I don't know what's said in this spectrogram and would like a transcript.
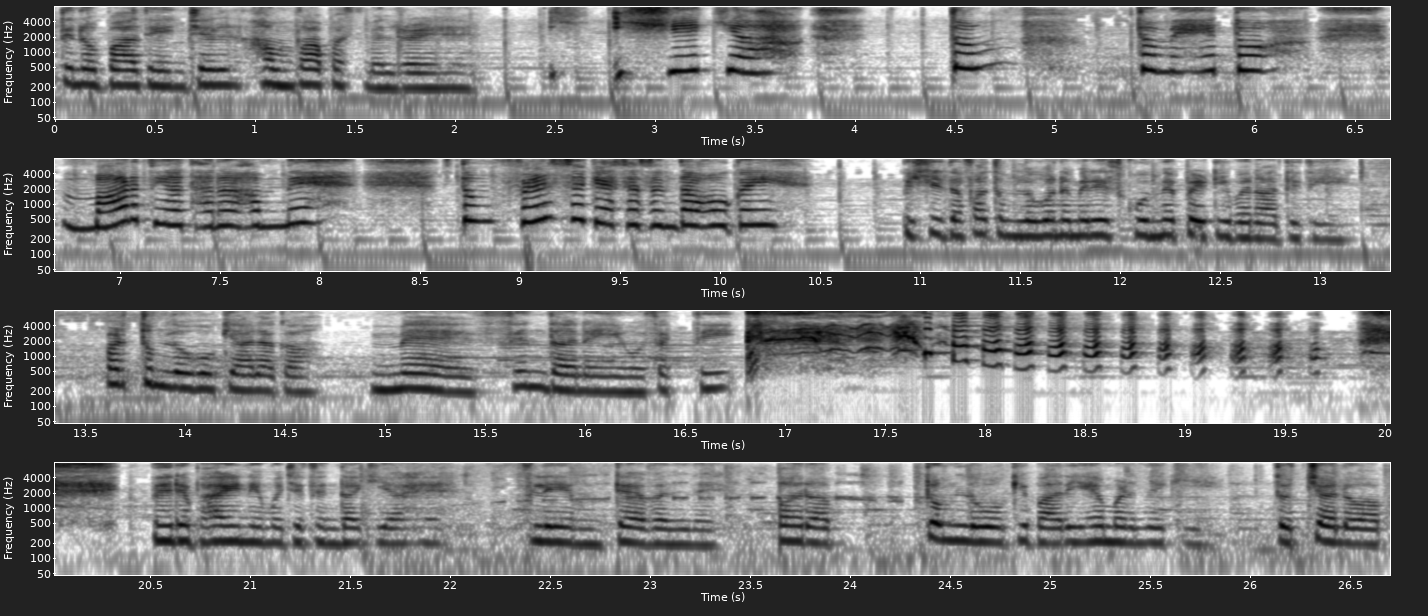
बहुत दिनों बाद एंजल हम वापस मिल रहे हैं। ये क्या? तुम तुम्हें तो मार दिया था ना हमने। तुम फिर से कैसे ज़िंदा हो गई? पिछली दफ़ा तुम लोगों ने मेरे स्कूल में पेटी बना दी थी पर तुम लोगों को क्या लगा? मैं ज़िंदा नहीं हो सकती। मेरे भाई ने मुझे ज़िंदा किया है फ्लेम डेवल ने। और अब तुम लोगों की बारी है मरने की। तो चलो अब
